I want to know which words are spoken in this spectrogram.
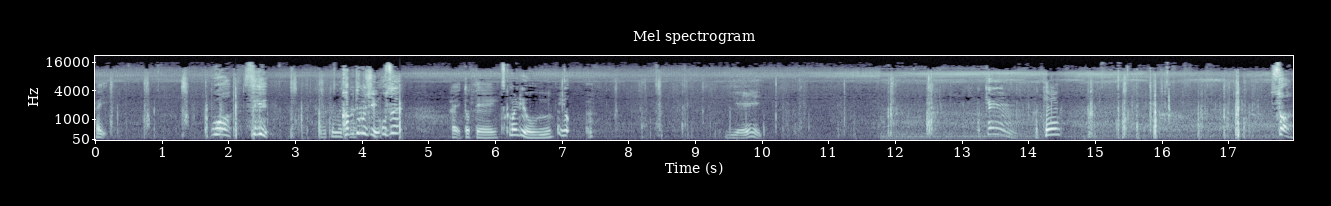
はい。うわ、すげえカブトムシカブトムシ、オスはい、取って。捕まえるよ。よっ。イエーイ。オッケー発見さ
